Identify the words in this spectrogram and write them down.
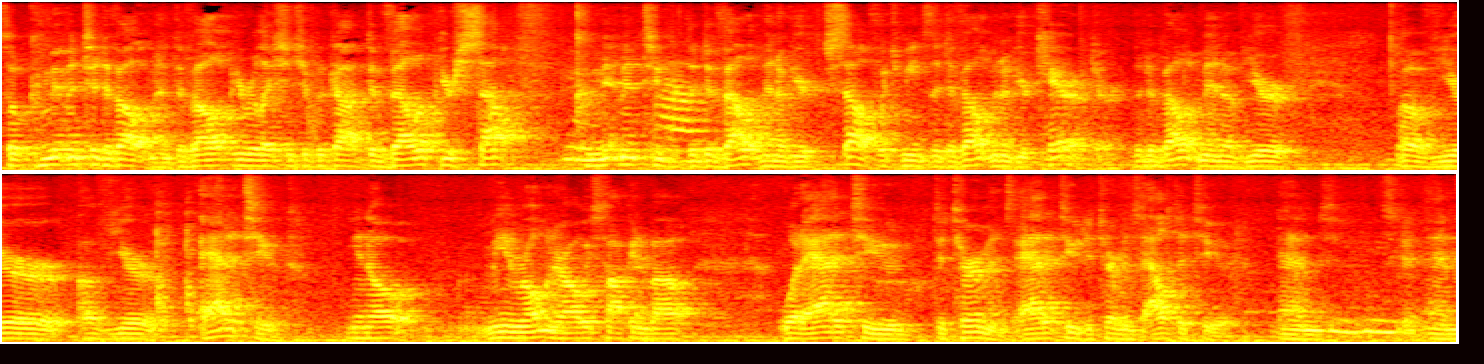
so commitment to development, develop your relationship with God, develop yourself. Mm-hmm. Commitment to wow. the development of yourself, which means the development of your character, the development of your of your of your attitude. You know, me and Roman are always talking about what attitude determines. Attitude determines altitude. And mm-hmm. and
